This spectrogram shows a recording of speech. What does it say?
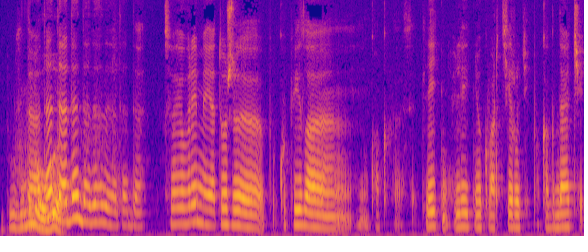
это уже да, много. Да, да, да, да, да, да, да. В свое время я тоже купила, ну, как летнюю, летнюю квартиру, типа как дачи.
